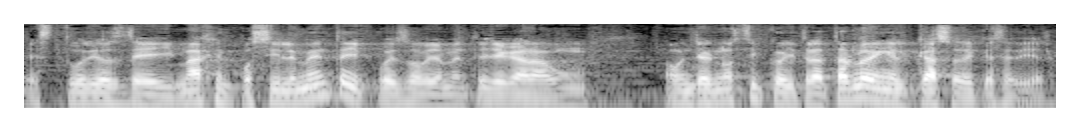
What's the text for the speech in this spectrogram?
estudios de imagen posiblemente y pues obviamente llegar a un, a un diagnóstico y tratarlo en el caso de que se diera.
